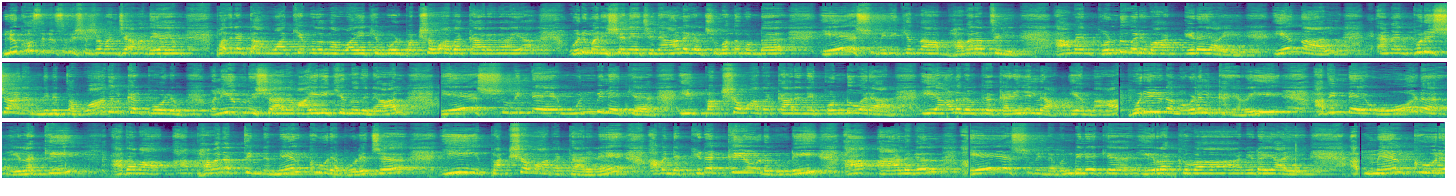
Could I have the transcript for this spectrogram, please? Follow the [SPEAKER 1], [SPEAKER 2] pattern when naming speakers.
[SPEAKER 1] ലൂക്കോസിന്റെ സുവിശേഷം അഞ്ചാം അധ്യായം പതിനെട്ടാം വാക്യം മുതൽ നാം വായിക്കുമ്പോൾ പക്ഷപാതക്കാരനായ ഒരു മനുഷ്യനെ ചില ആളുകൾ ചുമന്നുകൊണ്ട് യേശു ഇരിക്കുന്ന ഭവനത്തിൽ ആമേൻ കൊണ്ടുവരുവാൻ ഇടയായി. എന്നാൽ ആമേൻ പുരുഷാരം നിമിത്തം വാതിൽക്കൽ പോലും വലിയ പുരുഷാരമായിരിക്കുന്നതിനാൽ യേശുവിന്റെ മുൻപിലേക്ക് ഈ പക്ഷപാതക്കാരനെ കൊണ്ടുവരാൻ ഈ ആളുകൾക്ക് കഴിഞ്ഞില്ല. എന്നാൽ പുരിയുടെ മുകളിൽ കയറി അതിന്റെ ഓട് ഇളക്കി അഥവാ ആ ഭവനത്തിന്റെ മേൽക്കൂര പൊളിച്ച് ഈ പക്ഷവാതക്കാരനെ അവന്റെ കിടക്കയോടുകൂടി ആ ആളുകൾ യേശുവിന്റെ മുൻപിലേക്ക് ഇറക്കുവാനിടയായി. മേൽക്കൂര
